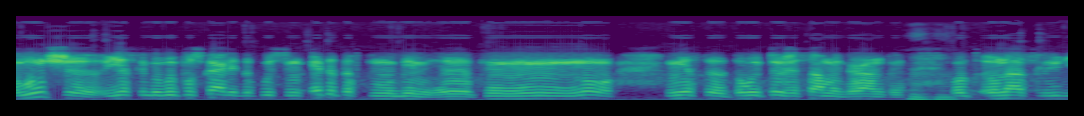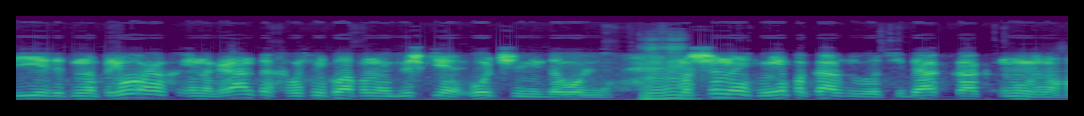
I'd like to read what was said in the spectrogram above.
лучше, если бы выпускали, допустим, этот автомобиль, э, ну, вместо той, той же самой Гранты. Uh-huh. Вот у нас люди ездят и на Приорах, и на Грантах, восьмиклапанные движки очень недовольны. Uh-huh. Машины не показывают себя как нужно.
